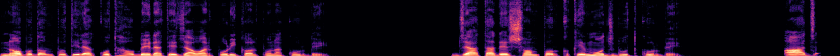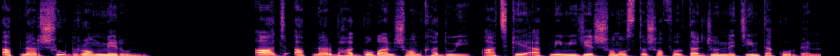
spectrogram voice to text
নবদম্পতিরা কোথাও বেড়াতে যাওয়ার পরিকল্পনা করবে। যা তাদের সম্পর্ককে মজবুত করবে। আজ আপনার শুভ রং মেরুন। আজ আপনার ভাগ্যবান সংখ্যা দুই। আজকে আপনি নিজের সমস্ত সফলতার জন্যে চিন্তা করবেন।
